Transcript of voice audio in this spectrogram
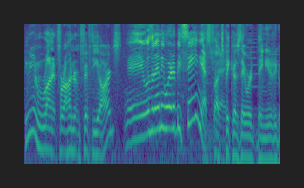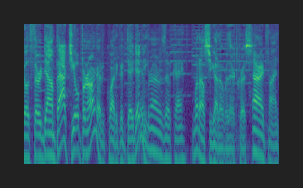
He didn't run it for 150 yards. He wasn't anywhere to be seen yesterday. That's because they were they needed to go third down back. Gio Bernard had quite a good day, didn't he? Bernard was okay. What else you got over there, Chris? All right, fine.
